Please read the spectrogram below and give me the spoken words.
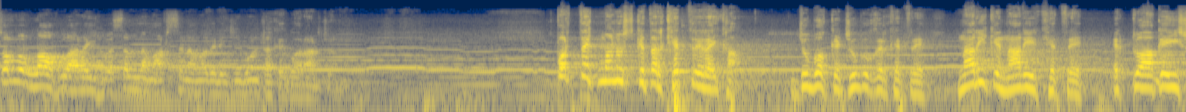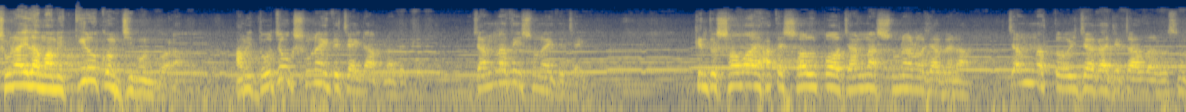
সাল্লাহ আলাইহি ওয়াসাল্লাম আসছেন আমাদের এই জীবনটাকে গড়ার জন্য। প্রত্যেক মানুষকে তার ক্ষেত্রে রেখা যুবককে যুবকের ক্ষেত্রে, নারীকে নারীর ক্ষেত্রে একটু আগেই শুনাইলাম আমি কীরকম জীবন গড়া। আমি দোজক শুনাইতে চাই না আপনাদেরকে, জান্নাতেই শুনাইতে চাই। কিন্তু সময় হাতে স্বল্প, জান্নাত শোনানো যাবে না। জান্নাত তো ওই জায়গা যেটা আল্লাহ রসুন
